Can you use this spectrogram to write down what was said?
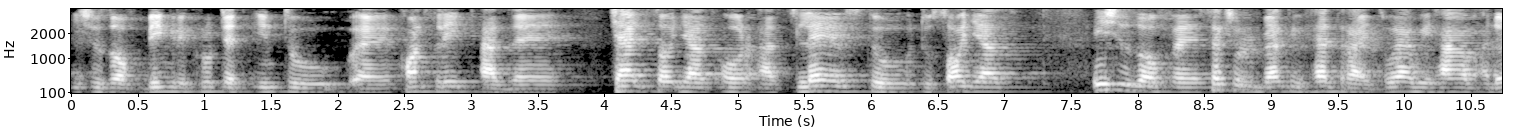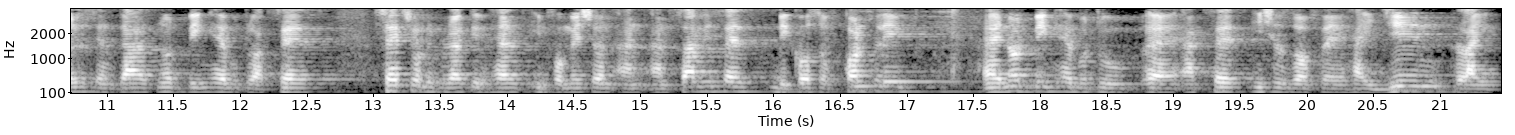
issues of being recruited into uh, conflict as a child soldiers or as slaves to, to soldiers. Issues of uh, sexual reproductive health rights, where we have adolescent girls not being able to access sexual reproductive health information and, and services because of conflict, uh, not being able to uh, access issues of uh, hygiene like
